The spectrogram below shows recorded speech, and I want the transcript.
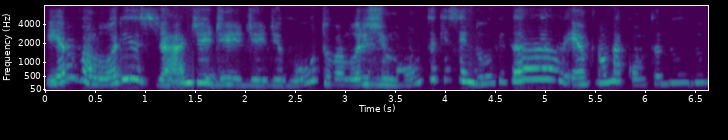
e eram valores já de, de, de, de vulto, valores de monta que, sem dúvida, entram na conta do, do,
